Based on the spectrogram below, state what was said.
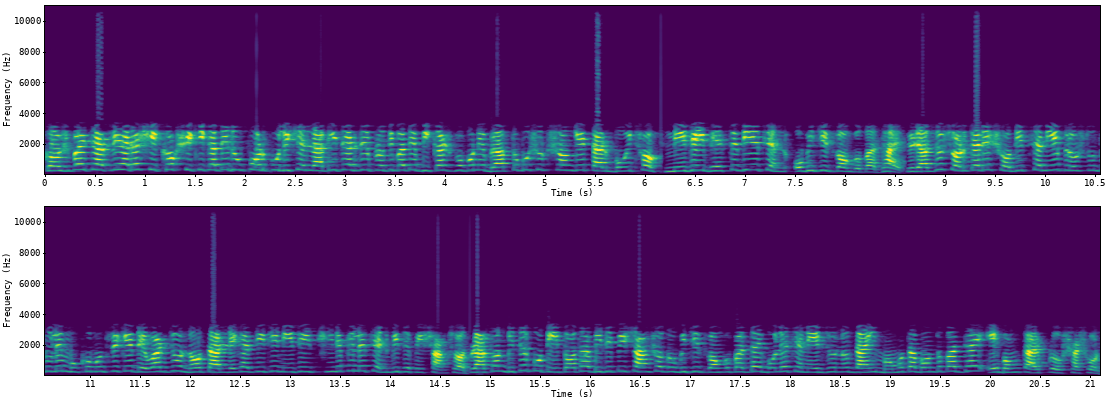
কসবায় চাকরিহারা শিক্ষক শিক্ষিকাদের উপর পুলিশের লাঠিচার্জের প্রতিবাদে বিকাশ ভবনে ব্রাত্য বসুর সঙ্গে তার বৈঠক নিজেই ভেস্তে দিয়েছেন অভিজিৎ গঙ্গোপাধ্যায়। রাজ্য সরকারের সদিচ্ছা নিয়ে প্রশ্ন তুলে মুখ্যমন্ত্রীকে দেওয়ার জন্য তার লেখা চিঠি নিজেই ছিঁড়ে ফেলেছেন বিজেপির সাংসদ। প্রাক্তন বিচারপতি তথা বিজেপির সাংসদ অভিজিৎ গঙ্গোপাধ্যায় বলেছেন, এর জন্য দায়ী মমতা বন্দ্যোপাধ্যায় এবং তার প্রশাসন।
